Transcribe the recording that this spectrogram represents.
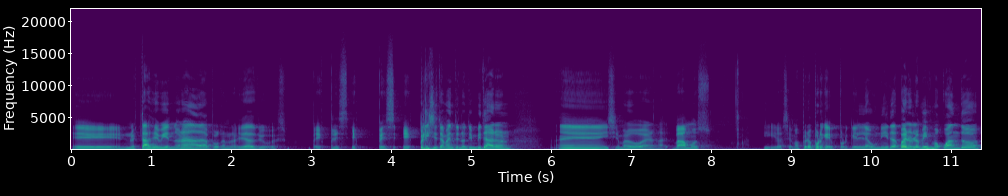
eh, no estás debiendo nada, porque en realidad, digo, explícitamente no te invitaron, eh, y sin embargo, bueno, vamos y lo hacemos. ¿Pero por qué? Porque la unidad, bueno, lo mismo cuando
